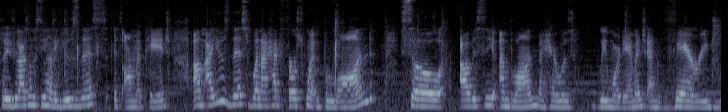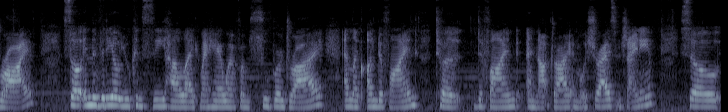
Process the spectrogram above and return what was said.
So if you guys want to see how to use this it's on my page. Um i used this when i had first went blonde. So obviously i'm blonde. My hair was way more damaged and very dry so in the video you can see how like my hair went from super dry and like undefined to defined and not dry and moisturized and shiny. So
